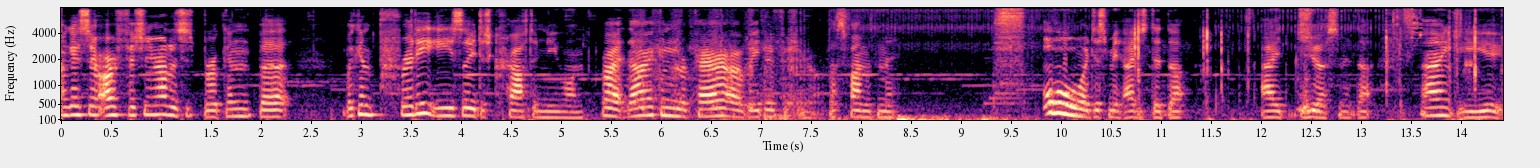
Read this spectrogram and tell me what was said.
Okay, so our fishing rod is just broken, but we can pretty easily just craft a new one. Right, now I can repair our baited fishing rod. That's fine with me. Oh, I just made, I just did that. I just made that. Thank you.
